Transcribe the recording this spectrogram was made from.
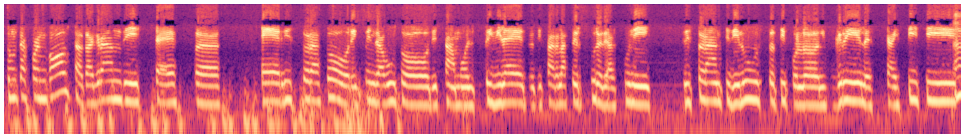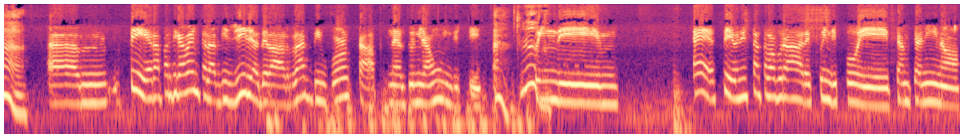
venuta coinvolta da grandi chef uh, e ristoratori, quindi ho avuto diciamo, il privilegio di fare l'apertura di alcuni ristoranti di lusso, tipo il, il Grill e Sky City. Ah. Um, sì, era praticamente la vigilia della Rugby World Cup nel 2011. Ah. Quindi eh, sì, ho iniziato a lavorare, quindi poi pian pianino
